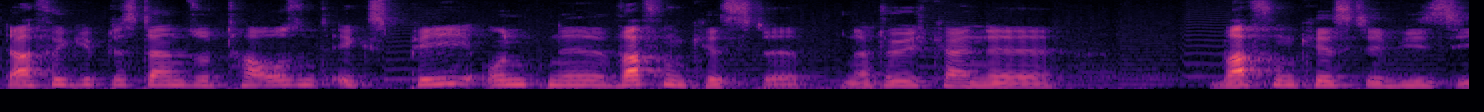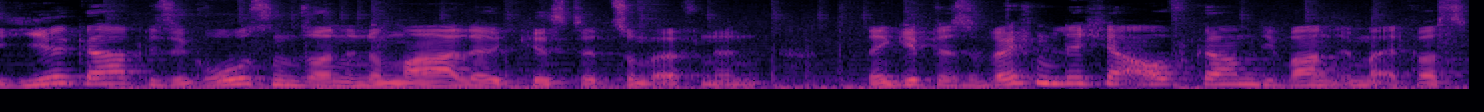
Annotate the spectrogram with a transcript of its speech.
Dafür gibt es dann so 1000 XP und eine Waffenkiste. Natürlich keine Waffenkiste, wie es sie hier gab, diese großen, sondern eine normale Kiste zum Öffnen. Dann gibt es wöchentliche Aufgaben, die waren immer etwas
